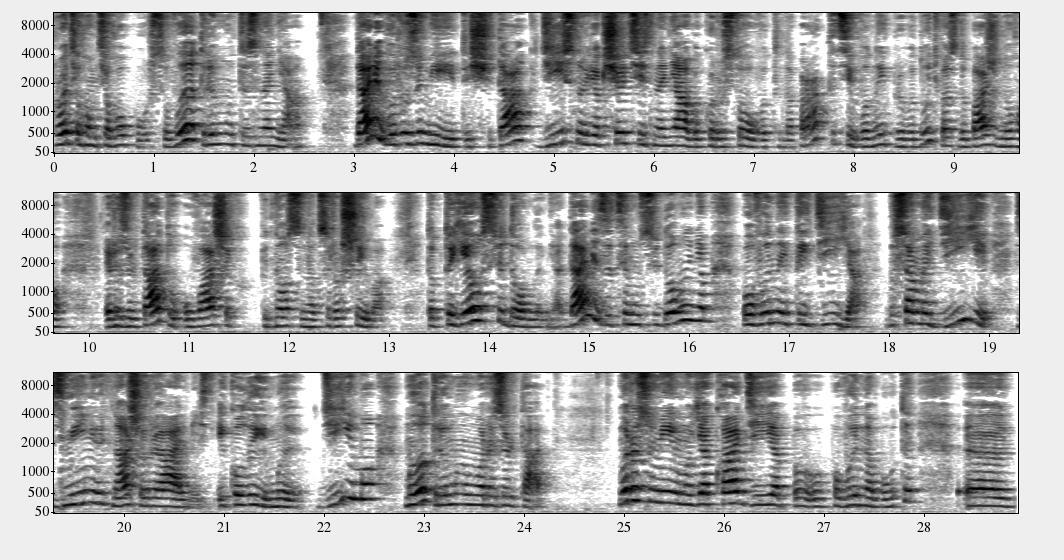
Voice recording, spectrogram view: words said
протягом цього курсу ви отримуєте знання, далі ви розумієте, що так, дійсно, якщо ці знання використовувати на практиці, вони приведуть вас до бажаного результату у ваших відносинах з грошима. Тобто є усвідомлення. Далі за цим усвідомленням повинна йти дія, бо саме дії змінюють нашу реальність. І коли ми діємо, ми отримуємо результат. Ми розуміємо, яка дія повинна бути. Е,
